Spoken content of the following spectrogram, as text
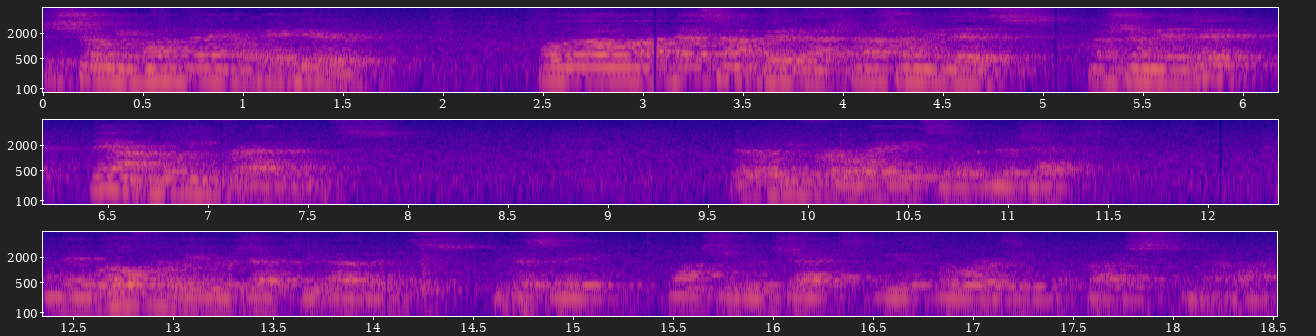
Just show me one thing, okay, here. Well, no, that's not good enough. Now show me this. Now show me that. They, they aren't looking for evidence. They're looking for a way to reject. And they willfully reject the evidence because they want to reject the authority of Christ in their life.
